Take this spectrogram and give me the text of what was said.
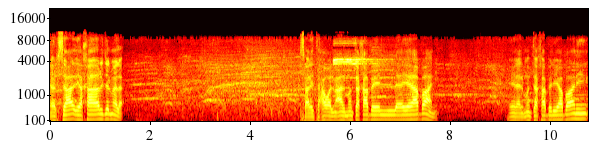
إرسال إلى خارج الملعب ارسال يتحول مع المنتخب الياباني. إلى المنتخب الياباني.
